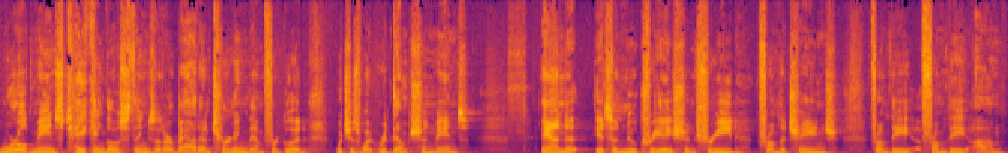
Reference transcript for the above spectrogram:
world means taking those things that are bad and turning them for good, which is what redemption means. And it's a new creation freed from the change, from the, from the, um,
